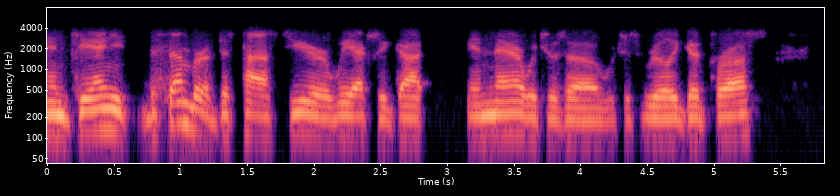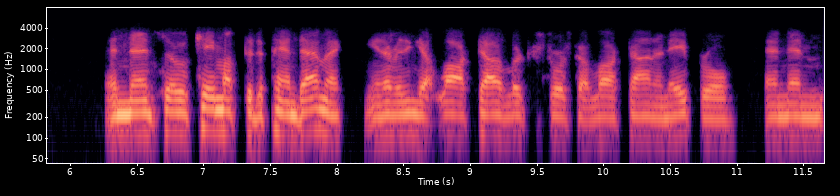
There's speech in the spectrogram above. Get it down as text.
in January December of this past year we actually got in there, which was a uh, which was really good for us. And then so it came up to the pandemic and everything got locked down. Liquor stores got locked down in April. And then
